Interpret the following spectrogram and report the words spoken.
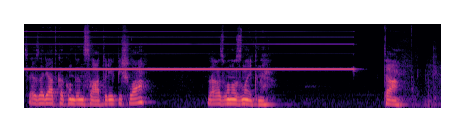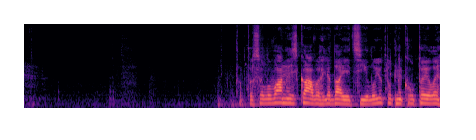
Це зарядка конденсаторів пішла. Зараз воно зникне. Так. Тобто силова низька виглядає цілою. Тут не крутили,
